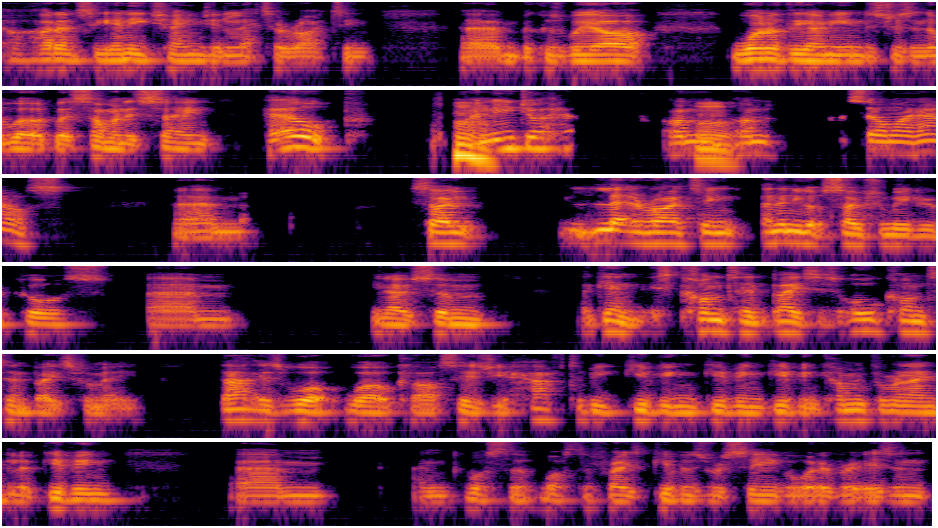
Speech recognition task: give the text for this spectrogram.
i don't see any change in letter writing um, because we are one of the only industries in the world where someone is saying help i hmm. need your help i'm mm. i'm sell my house um, so letter writing and then you've got social media of course um, you know some again, it's content based. It's all content based for me. That is what world class is. You have to be giving, giving, giving, coming from an angle of giving. Um, and what's the what's the phrase? Givers receive or whatever it is. And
